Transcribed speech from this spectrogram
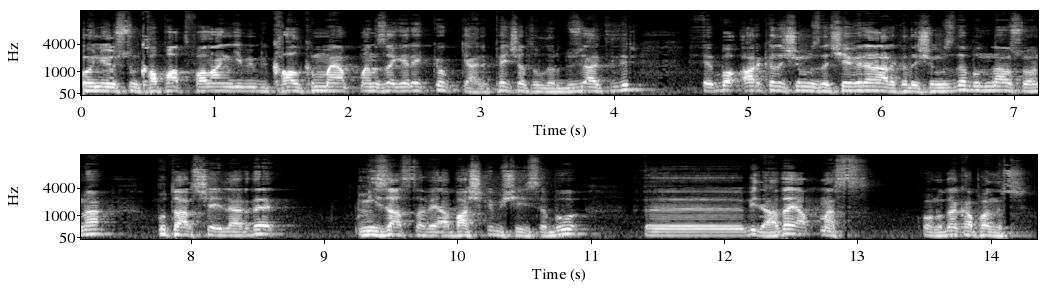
oynuyorsun kapat falan gibi bir kalkınma yapmanıza gerek yok yani. Peç atılır, düzeltilir. E, bu arkadaşımız da çeviren arkadaşımız da bundan sonra bu tarz şeylerde mizahsa veya başka bir şeyse bu e, bir daha da yapmaz. Konu da kapanır.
